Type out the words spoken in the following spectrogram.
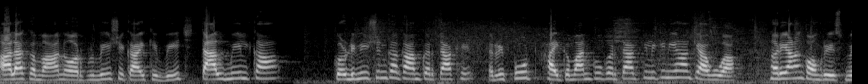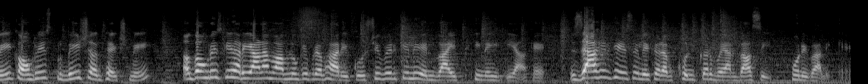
आला कमान और प्रदेश इकाई के बीच तालमेल का कोऑर्डिनेशन का काम करता है रिपोर्ट हाईकमान को करता है लेकिन यहाँ क्या हुआ? हरियाणा कांग्रेस में, कांग्रेस प्रदेश अध्यक्ष ने, कांग्रेस के हरियाणा मामलों के प्रभारी को शिविर के लिए इनवाइट ही नहीं किया है ज़ाहिर है इसे लेकर अब खुलकर बयानबाजी होने वाली है।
